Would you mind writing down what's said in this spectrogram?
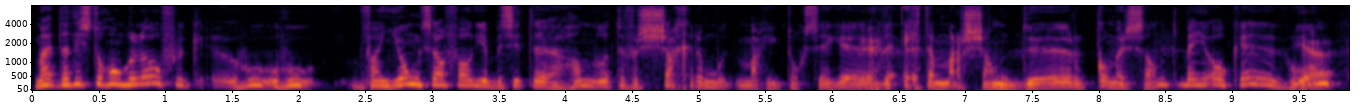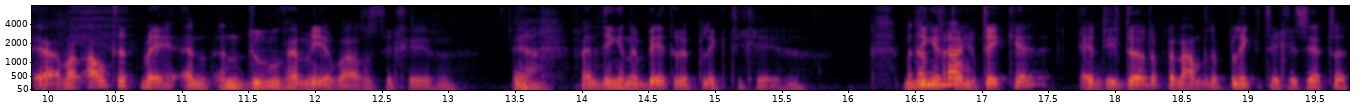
Maar dat is toch ongelooflijk eh, hoe, hoe van jongs af al je bezitten handelen te verschacheren moet, mag ik toch zeggen. De echte marchandeur, commerçant ben je ook, hè? Gewoon. Ja, ja, maar altijd mee een, een doel van meerwaarde te geven. Ja. Van dingen een betere plek te geven. Maar dingen te ontdekken en die door op een andere plek te zetten,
